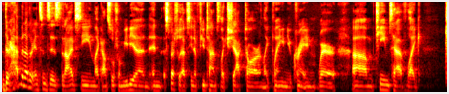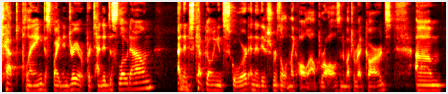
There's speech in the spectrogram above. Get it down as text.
there have been other instances that I've seen, like on social media, and, and especially I've seen a few times, like Shakhtar and like playing in Ukraine, where um, teams have like kept playing despite an injury or pretended to slow down, and then just kept going and scored, and then they just result in like all out brawls and a bunch of red cards. Um,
